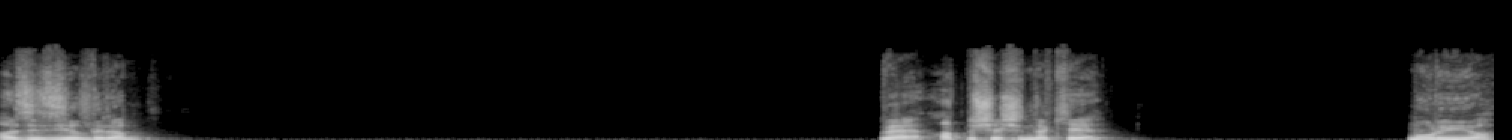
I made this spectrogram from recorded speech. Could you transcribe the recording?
Aziz Yıldırım ve 60 yaşındaki Mourinho.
